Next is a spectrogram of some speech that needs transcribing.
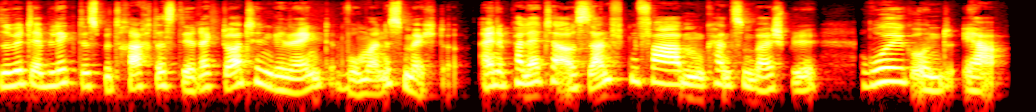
So wird der Blick des Betrachters direkt dorthin gelenkt, wo man es möchte. Eine Palette aus sanften Farben kann zum Beispiel ruhig und ja,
